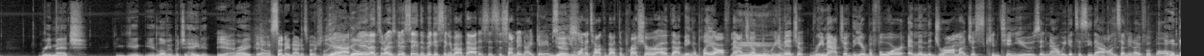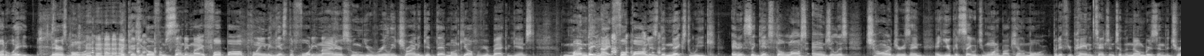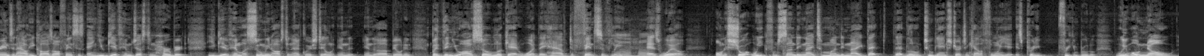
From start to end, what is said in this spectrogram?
rematch. You, you, you love it, but you hate it. Yeah. Right. Yeah, on Sunday night especially. Yeah, go. yeah, that's what I was going to say. The biggest thing about that is it's a Sunday night game. So Yes. you want to talk about the pressure of that being a playoff matchup, the mm, rematch of, rematch of the year before, and then the drama just continues. And now we get to see that on Sunday Night Football. Oh, but wait, there's more. because you go from Sunday night football playing against the 49ers, whom you're really trying to get that monkey off of your back against. Monday night football is the next week, and it's against the Los Angeles Chargers. And and you could say what you want about Kellen Moore, but if you're paying attention to the numbers and the trends and how he calls offenses, and you give him Justin Herbert, you give him, assuming Austin Ekeler is still in the in the uh, building, but then you also look at what they have defensively as well on a short week from Sunday night to Monday night, that that little two game stretch in California is pretty freaking brutal. We will know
